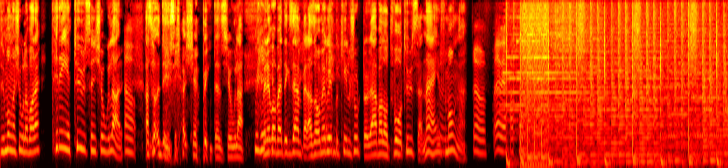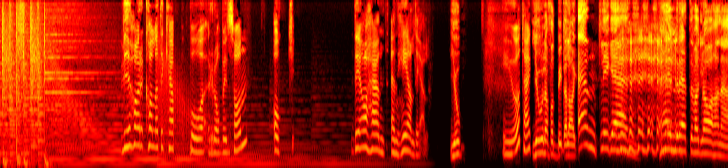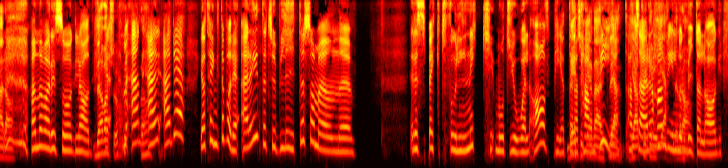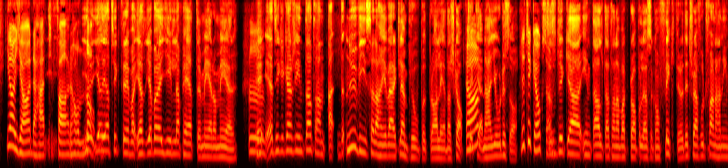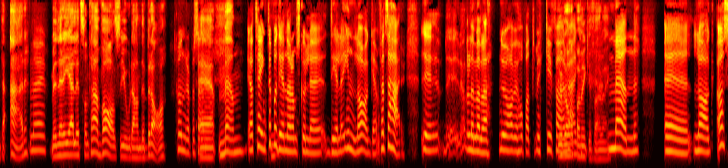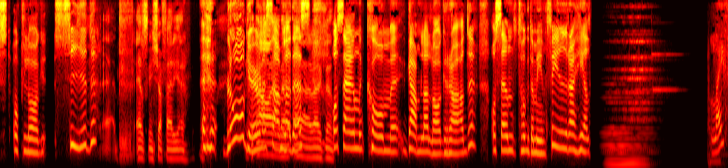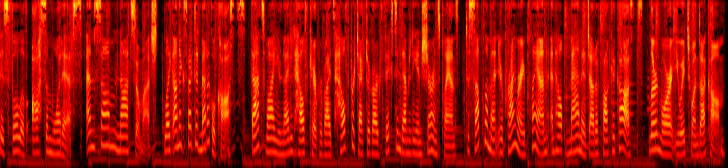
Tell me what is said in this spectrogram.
hur många kjolar var det? 3000 kjolar! Ja. Alltså det, jag köper inte ens kjolar. Men det var bara ett exempel. Alltså om jag går in på killskjortor, det här var då 2000. Nej, för många. Ja, jag fattar. Vi har kollat ikapp på Robinson och det har hänt en hel del. Jo, Jo tack. Joel har fått byta lag. Äntligen! Helvete vad glad han är då. Han har varit så glad. Det har varit så Men är, är, är det, jag tänkte på det, är det inte typ lite som en eh, respektfull nick mot Joel av Peter? Att han vet att så här, han vill nog byta lag, jag gör det här för honom. Jag, jag, jag, tyckte det var, jag, jag börjar gilla Peter mer och mer. Mm. Jag, jag tycker kanske inte att han... ah, Nu visade han ju verkligen prov på ett bra ledarskap, Ja. tycker jag, när han gjorde så. Det tycker jag också. Sen så tycker jag inte alltid att han har varit bra på att lösa konflikter och det tror jag fortfarande han inte är. Nej, Men när det gäller ett sånt här val så gjorde han det bra. 100 procent. Eh, men, Jag tänkte på det när de skulle dela in lagen. För att så här, eh, blablabla, nu har vi hoppat mycket i förväg. mycket i förväg. Men eh, lag öst och lag syd, Pff, älskling, kör färger. blå och gul Ja, samlades. ja, och sen kom gamla lag röd. Och sen tog de in fyra helt Life is full of awesome what ifs, and some not so much, like unexpected medical costs. That's why United Healthcare provides Health Protector Guard fixed indemnity insurance plans to supplement your primary plan and help manage out of pocket costs. Learn more at uh1.com.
